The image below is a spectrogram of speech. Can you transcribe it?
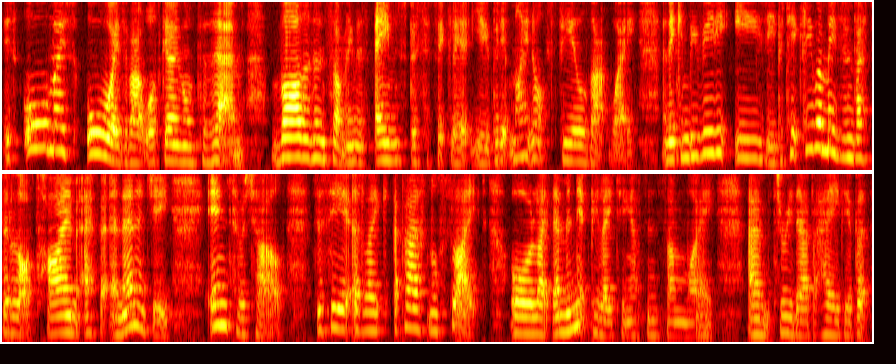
It's almost always about what's going on for them rather than something that's aimed specifically at you, but it might not feel that way. And it can be really easy, particularly when we've invested a lot of time, effort, and energy into a child, to see it as like a personal slight or like they're manipulating us in some way um, through their behaviour. But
